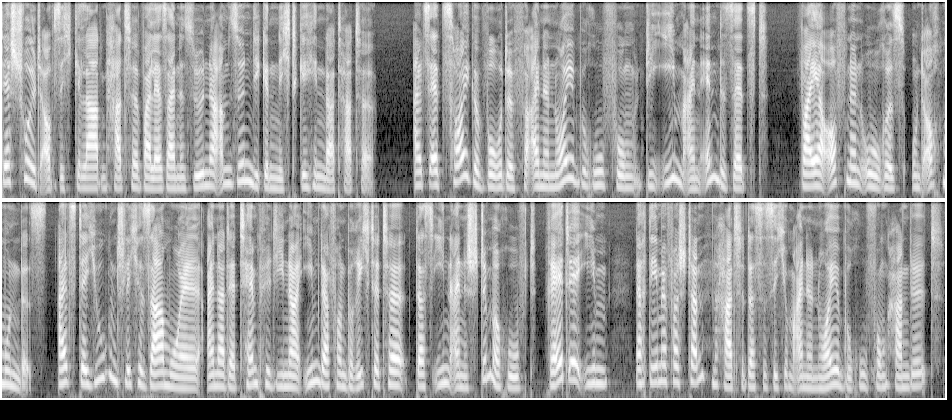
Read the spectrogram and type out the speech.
der Schuld auf sich geladen hatte, weil er seine Söhne am Sündigen nicht gehindert hatte. Als er Zeuge wurde für eine neue Berufung, die ihm ein Ende setzt, war er offenen Ohres und auch Mundes. Als der jugendliche Samuel, einer der Tempeldiener, ihm davon berichtete, dass ihn eine Stimme ruft, rät er ihm, nachdem er verstanden hatte, dass es sich um eine neue Berufung handelt.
